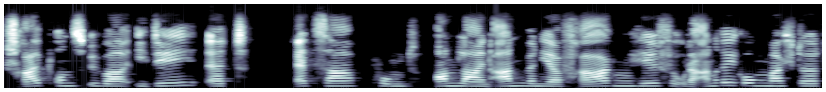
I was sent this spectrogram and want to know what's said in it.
Schreibt uns über idee.etza.online an, wenn ihr Fragen, Hilfe oder Anregungen möchtet.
